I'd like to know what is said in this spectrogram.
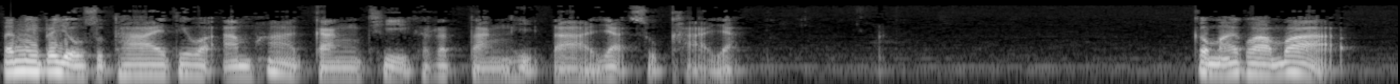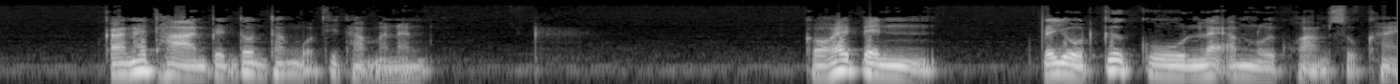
และมีประโยคสุดท้ายที่ว่าอัมห้ากังทีครตังหิตายะสุขายะ ก็หมายความว่าการให้ทานเป็นต้นทั้งหมดที่ทำมานั้น ขอให้เป็นประโยชน์เกื้อกูลและอำนวยความสุขให้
